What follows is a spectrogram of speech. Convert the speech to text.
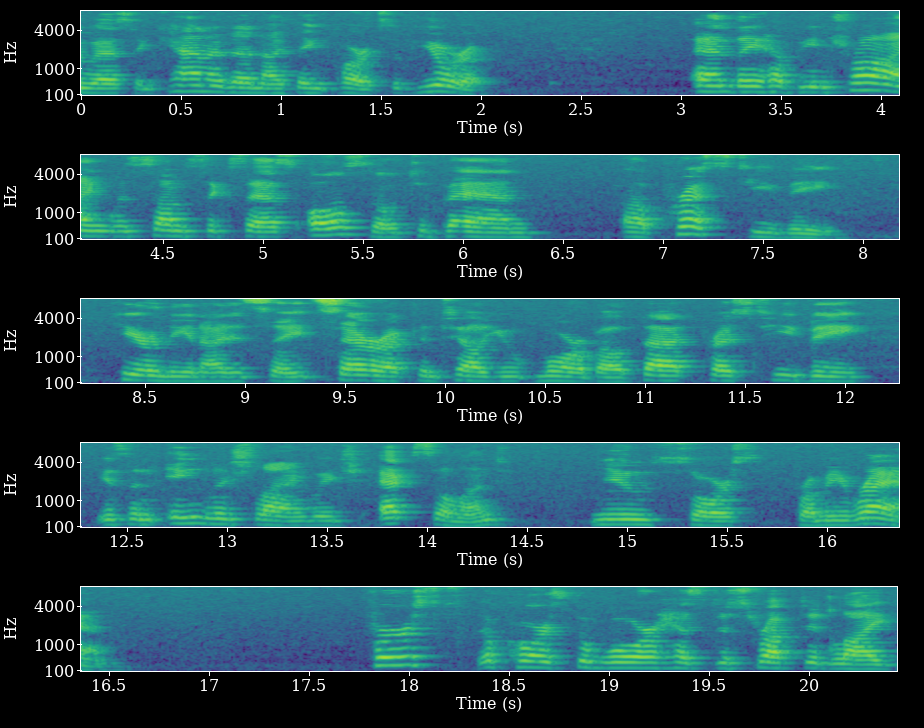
US and Canada, and I think parts of Europe. And they have been trying with some success also to ban uh, press TV here in the United States. Sarah can tell you more about that. Press TV is an English language, excellent news source from Iran. First, of course, the war has disrupted life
